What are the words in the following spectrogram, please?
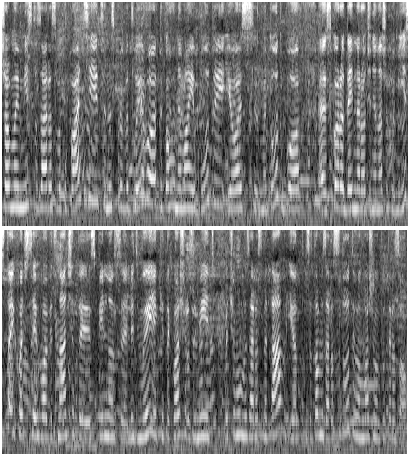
Що моє місто зараз в окупації, це несправедливо, такого не має бути. І ось ми тут, бо е, скоро день народження нашого міста, і хочеться його відзначити спільно з людьми, які також розуміють, чому ми зараз не там, і от зато ми зараз тут, і ми можемо бути разом.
